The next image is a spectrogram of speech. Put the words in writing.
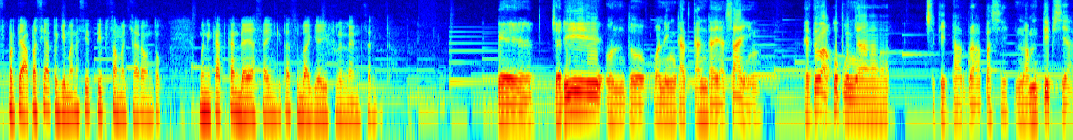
seperti apa sih atau gimana sih tips sama cara untuk meningkatkan daya saing kita sebagai freelancer gitu? Oke, jadi untuk meningkatkan daya saing, itu aku punya sekitar berapa sih? 6 tips ya.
